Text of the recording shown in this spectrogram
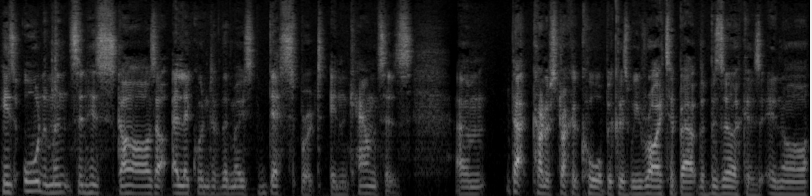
his ornaments and his scars are eloquent of the most desperate encounters. Um, that kind of struck a chord because we write about the berserkers in our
